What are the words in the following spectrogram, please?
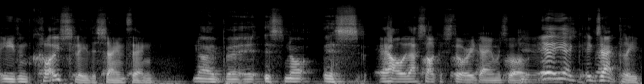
even closely the same thing. No, but it, it's not. It's Oh, that's like a story game as well. Yeah, yeah, exactly.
